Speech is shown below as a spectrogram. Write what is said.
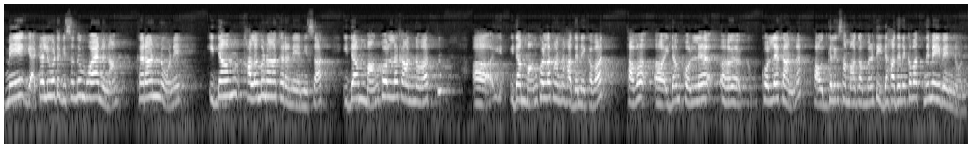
මේ ගැටලුවට විසඳුම් හොයන්න නම් කරන්න ඕනේ ඉඩම් කළමනාකරණය මිසක් ඉඩම් මංකොල්ල කන්නවත් ඉඩම් මංකොල්ල කන්න හදන එකවත් තව ඉඩම් කොල්ල කොල්ල කන්න පෞද්ගලික සමාගම්වලට ඉඩ හදන එකවත් නෙමෙයි වෙන්න ඕනේ.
